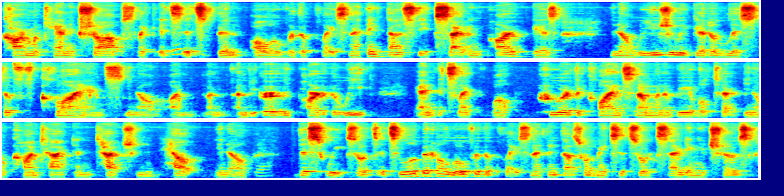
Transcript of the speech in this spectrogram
car mechanic shops like it's it's been all over the place and i think that's the exciting part is you know we usually get a list of clients you know on, on, on the early part of the week. And it's like well who are the clients that i'm going to be able to you know contact and touch and help you know yeah. this week? So it's it's a little bit all over the place. And i think that's what makes it so exciting. It shows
